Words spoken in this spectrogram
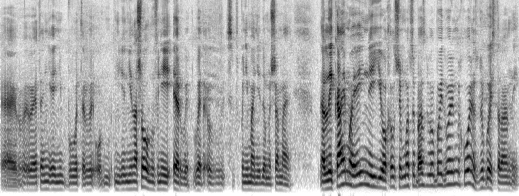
Э, это не, не, вот, не, не нашел в ней эрвы в, это, в понимании дома Шамая. Ликаймо эйны йохал шимоца баздува бой дворим С другой стороны,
